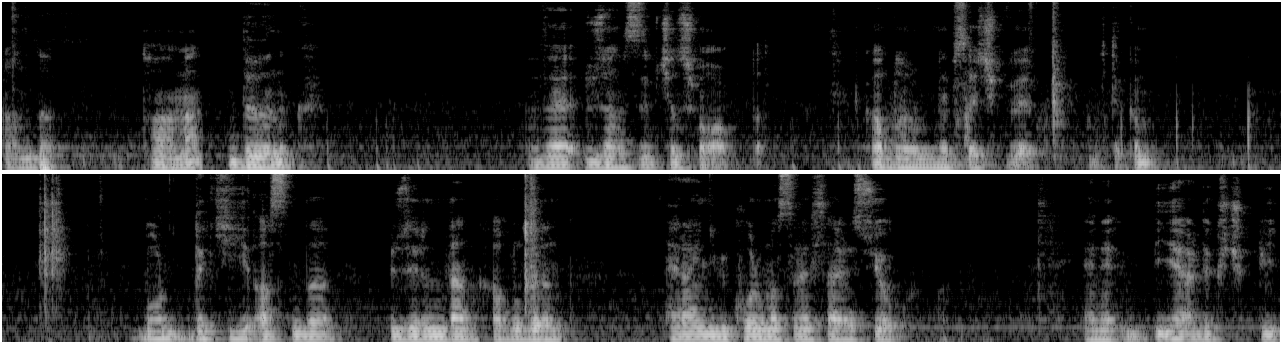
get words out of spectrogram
şu anda tamamen dağınık ve düzensiz bir çalışma var burada. Kabloların hepsi açık ve bir takım buradaki aslında üzerinden kabloların herhangi bir koruması vesairesi yok. Yani bir yerde küçük bir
